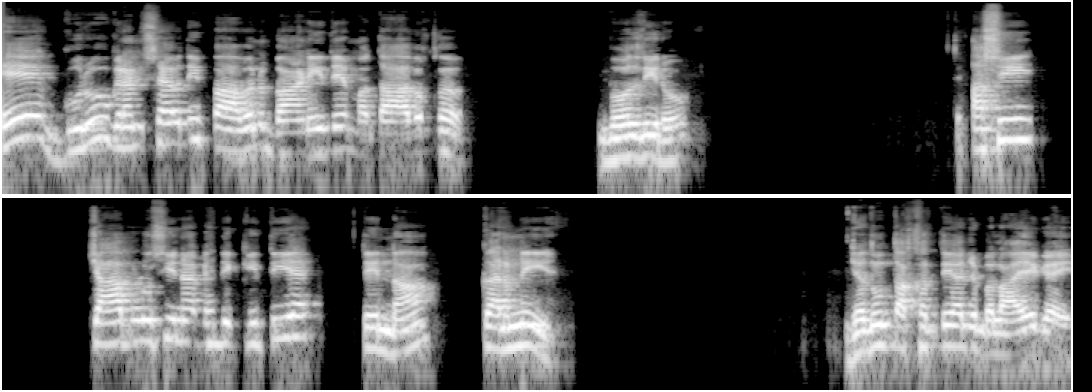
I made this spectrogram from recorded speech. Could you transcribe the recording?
ਇਹ ਗੁਰੂ ਗ੍ਰੰਥ ਸਾਹਿਬ ਦੀ ਪਾਵਨ ਬਾਣੀ ਦੇ ਮੁਤਾਬਕ ਬੋਲਦੀ ਰਹੋ। ਤੇ ਅਸੀਂ ਚਾਪਲੂਸੀ ਨਾ ਕਿਸੇ ਦੀ ਕੀਤੀ ਹੈ ਤੇ ਨਾ ਕਰਨੀ ਹੈ। ਜਦੋਂ ਤਖਤ ਤੇ ਅੱਜ ਬੁਲਾਏ ਗਏ,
